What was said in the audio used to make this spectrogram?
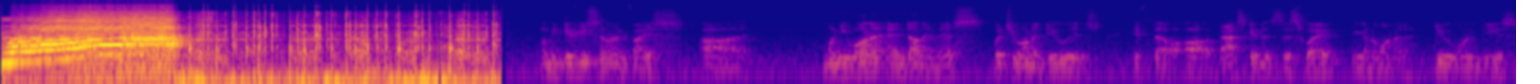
Let me give you some advice. Uh, when you want to end on a miss, what you want to do is, if the uh, basket is this way, you're going to want to do one of these.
